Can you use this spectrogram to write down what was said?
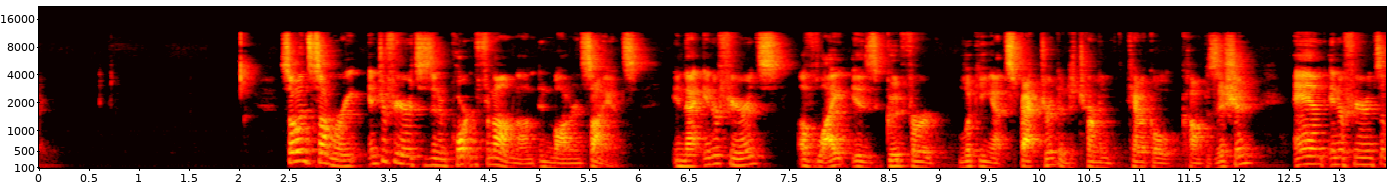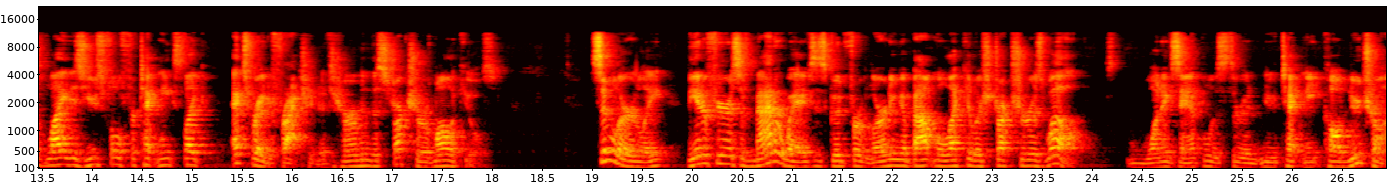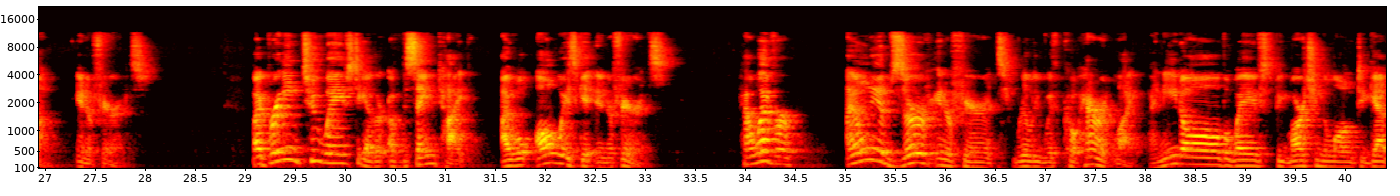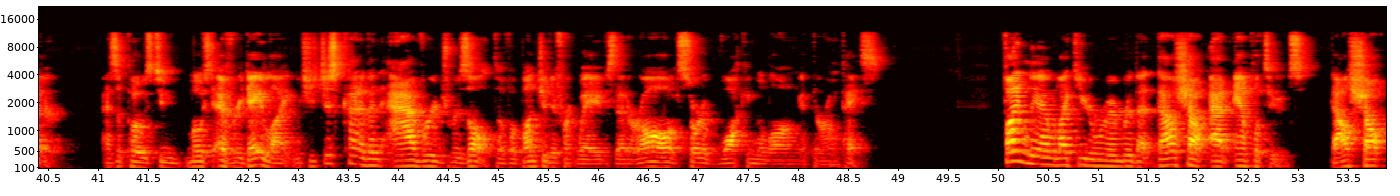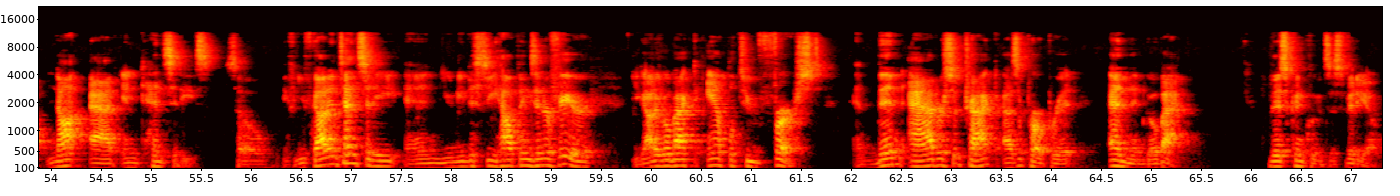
So in summary, interference is an important phenomenon in modern science, in that interference of light is good for looking at spectra to determine chemical composition, and interference of light is useful for techniques like X-ray diffraction to determine the structure of molecules. Similarly, the interference of matter waves is good for learning about molecular structure as well. One example is through a new technique called neutron interference. By bringing two waves together of the same type, I will always get interference. However, I only observe interference really with coherent light. I need all the waves to be marching along together as opposed to most everyday light, which is just kind of an average result of a bunch of different waves that are all sort of walking along at their own pace. Finally, I would like you to remember that thou shalt add amplitudes. Thou shalt not add intensities. So if you've got intensity and you need to see how things interfere, you got to go back to amplitude first, and then add or subtract as appropriate, and then go back. This concludes this video.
